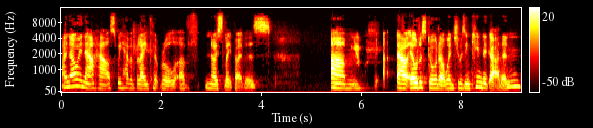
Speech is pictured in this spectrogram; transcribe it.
I know in our house we have a blanket rule of no sleepovers. Um. Our eldest daughter, when she was in kindergarten,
